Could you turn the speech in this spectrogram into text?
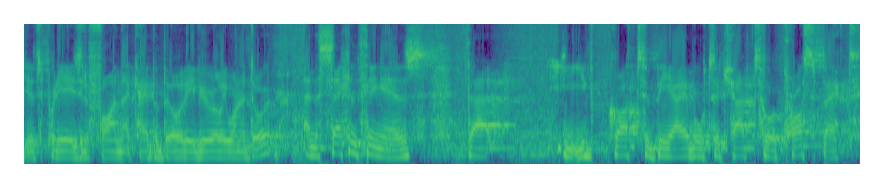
it's pretty easy to find that capability if you really want to do it. And the second thing is that you've got to be able to chat to a prospect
